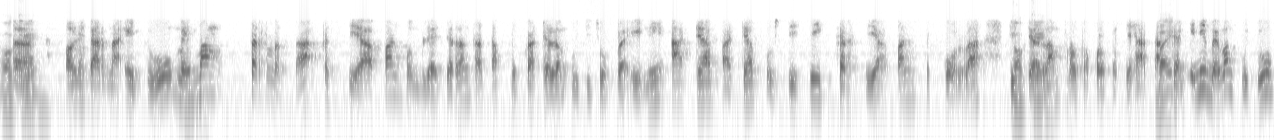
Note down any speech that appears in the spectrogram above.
okay. Uh, oleh karena itu, memang terletak kesiapan pembelajaran tatap muka dalam uji coba ini ada pada posisi kesiapan sekolah di dalam protokol kesehatan. Dan ini memang butuh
